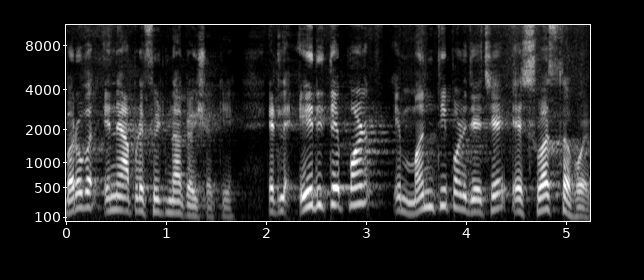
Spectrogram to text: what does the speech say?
બરાબર? એને આપણે ફિટ ના કહી શકીએ. એટલે એ રીતે પણ એ મનથી પણ જે છે એ સ્વસ્થ હોય.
